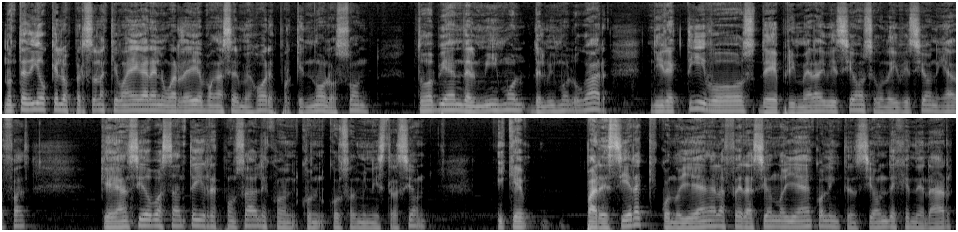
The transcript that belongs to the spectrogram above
No te digo que las personas que van a llegar en lugar de ellos van a ser mejores porque no lo son. Todos vienen del mismo, del mismo lugar. Directivos de primera división, segunda división y alfas que han sido bastante irresponsables con, con su administración y que pareciera que cuando llegan a la federación no llegan con la intención de generar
